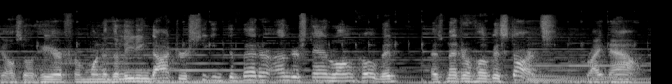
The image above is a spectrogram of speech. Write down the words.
We also hear from one of the leading doctors seeking to better understand long COVID as Metro Focus starts right now.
